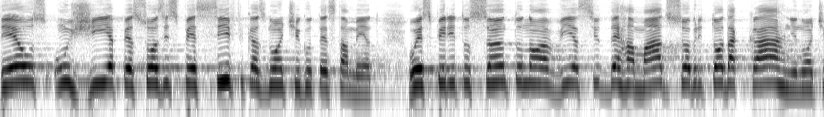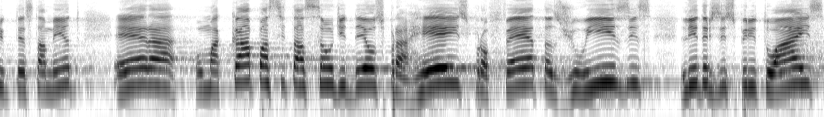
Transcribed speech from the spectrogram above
Deus ungia pessoas específicas no Antigo Testamento. O Espírito Santo não havia sido derramado sobre toda a carne no Antigo Testamento, era uma capacitação de Deus para reis, profetas, juízes, líderes espirituais.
